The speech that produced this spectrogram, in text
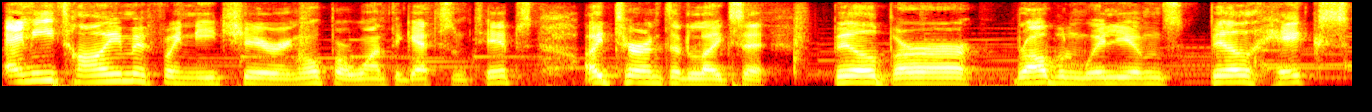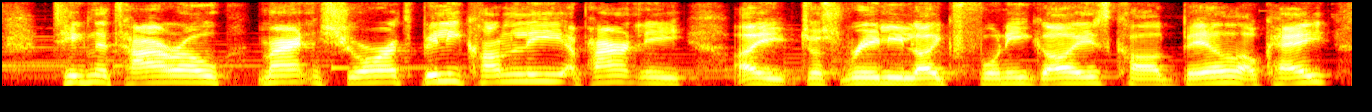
anytime if I need cheering up or want to get some tips, I turn to the likes of Bill Burr, Robin Williams, Bill Hicks, Tig Notaro, Martin Short, Billy Connolly. Apparently, I just really like funny guys called Bill, okay?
